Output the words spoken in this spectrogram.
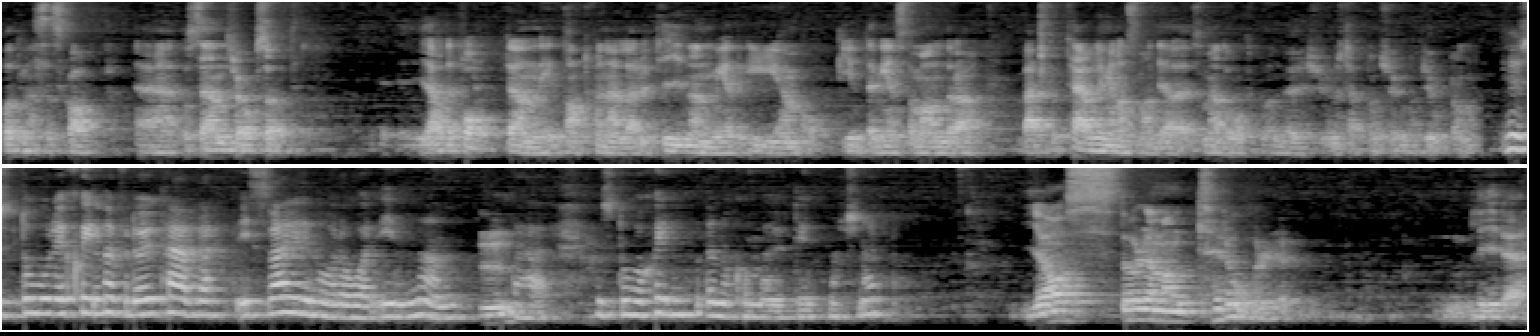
på ett mästerskap. Eh, och sen tror jag också att jag hade fått den internationella rutinen med EM och inte minst de andra världscuptävlingarna som, hade som jag hade åkt på under 2013-2014. Hur stor är skillnaden? För du har ju tävlat i Sverige några år innan Mm. det här. Hur stor var skillnaden att komma ut internationellt? Ja, större än man tror blir det.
